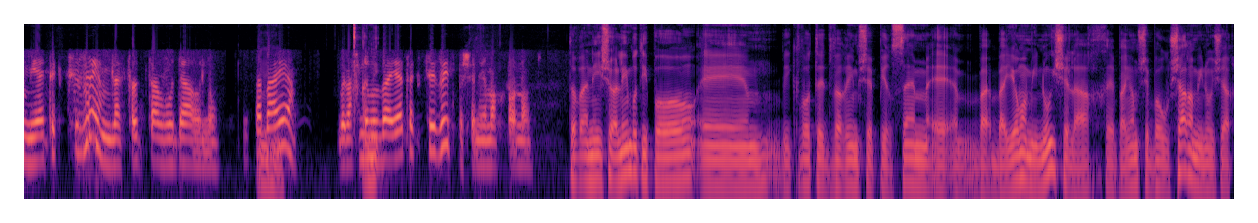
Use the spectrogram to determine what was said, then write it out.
אם יהיה תקציבים לעשות את העבודה או לא. זאת הבעיה. ואנחנו בבעיה תקציבית בשנים האחרונות. טוב, אני שואלים אותי פה, אה, בעקבות דברים שפרסם אה, ב- ביום המינוי שלך, אה, ביום שבו אושר המינוי שלך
